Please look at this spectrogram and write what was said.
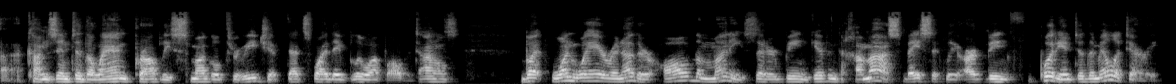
uh, comes into the land, probably smuggled through Egypt. That's why they blew up all the tunnels. But one way or another, all the monies that are being given to Hamas basically are being put into the military.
